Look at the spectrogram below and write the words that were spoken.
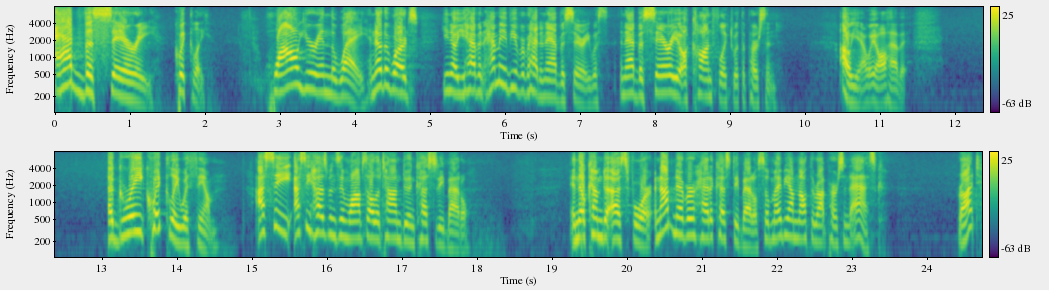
adversary quickly. While you're in the way. In other words, you know, you haven't, how many of you have ever had an adversary? With an adversarial, a conflict with a person? Oh, yeah, we all have it. Agree quickly with them. I see, I see husbands and wives all the time doing custody battle. And they'll come to us for, and I've never had a custody battle, so maybe I'm not the right person to ask. Right?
